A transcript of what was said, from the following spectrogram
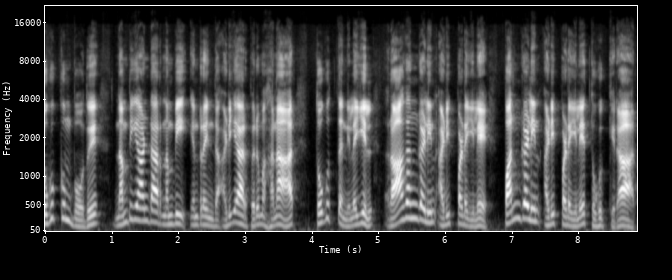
தொகுக்கும் போது நம்பியாண்டார் நம்பி என்ற இந்த அடியார் பெருமகனார் தொகுத்த நிலையில் ராகங்களின் அடிப்படையிலே பண்களின் அடிப்படையிலே தொகுக்கிறார்.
